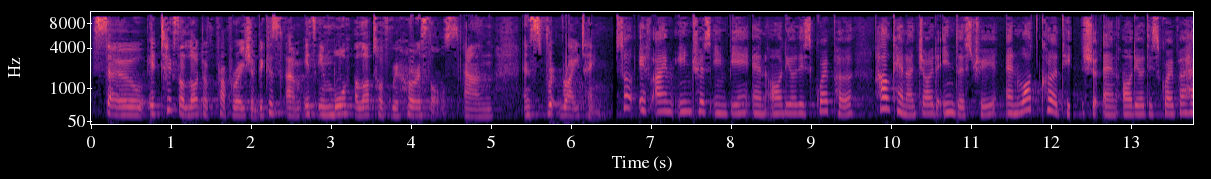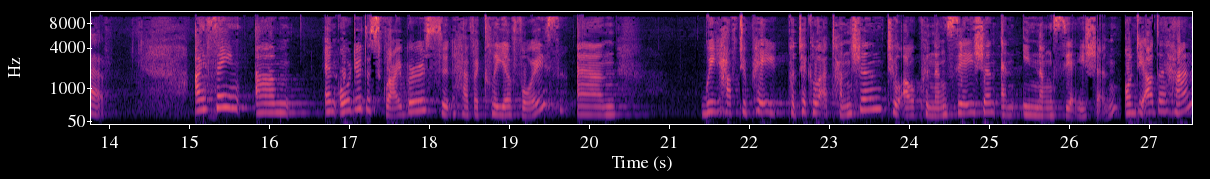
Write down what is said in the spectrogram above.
So it takes a lot of preparation because um, it involves a lot of rehearsals and, and script writing. So if I'm interested in being an audio describer, how can I join the industry and what quality should an audio describer have? I think um, an audio describer should have a clear voice and we have to pay particular attention to our pronunciation and enunciation. On the other hand,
